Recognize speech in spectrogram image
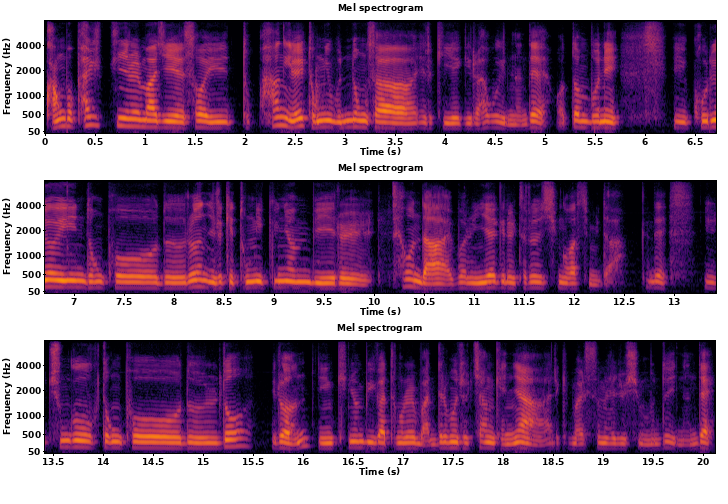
광복 80주년을 맞이해서 이 도- 항일 독립운동사 이렇게 얘기를 하고 있는데 어떤 분이 이 고려인 동포들은 이렇게 독립기념비를 세운다 이번 이야기를 들으신 것 같습니다. 근데 이 중국 동포들도 이런 이 기념비 같은 걸 만들면 좋지 않겠냐 이렇게 말씀을 해주신 분도 있는데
